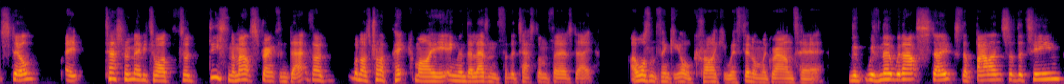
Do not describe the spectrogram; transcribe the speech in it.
still a testament maybe to our to a decent amount of strength and depth. I, when I was trying to pick my England 11 for the test on Thursday, I wasn't thinking, oh, crikey, we're thin on the ground here. The, with no, without Stokes, the balance of the team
